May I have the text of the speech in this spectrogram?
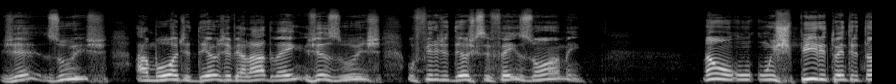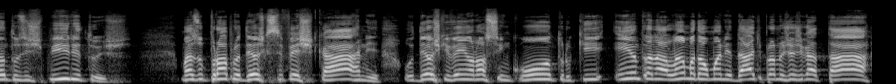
Jesus, amor de Deus revelado em Jesus, o Filho de Deus que se fez homem. Não um, um, espírito entre tantos espíritos, mas o próprio Deus que se fez carne, o Deus que vem ao nosso encontro, que entra na lama da humanidade para nos resgatar,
